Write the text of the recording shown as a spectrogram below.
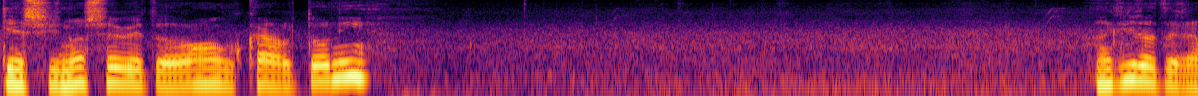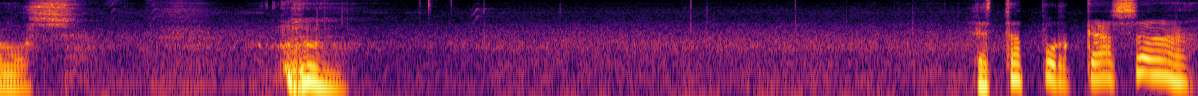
Que si no se ve todo, vamos a buscar al Tony. Aquí lo tenemos. ¿Estás por casa?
